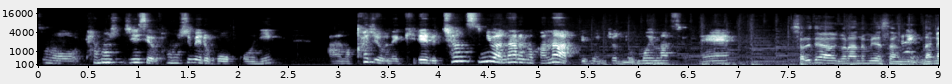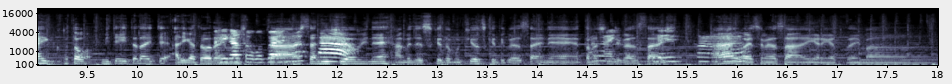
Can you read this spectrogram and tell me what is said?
その楽し人生を楽しめる方向に、あの舵をね、切れるチャンスにはなるのかなっていうふうにちょっと思いますよね。それではご覧の皆さん、はい長いこと見ていただいてありがとうございました。明日日曜日ね、雨ですけども気をつけてくださいね。楽しんでください。はいはい、おやすみなさい。ありがとうございます。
